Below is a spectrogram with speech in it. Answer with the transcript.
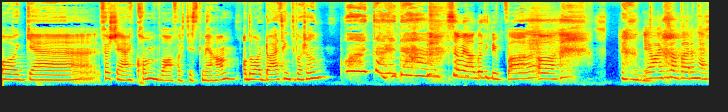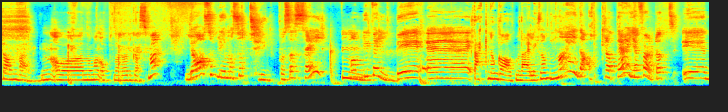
Og eh, første gang jeg kom, var faktisk med han. Og det var da jeg tenkte bare sånn What er det der? Som jeg har gått glipp av. Og Ja, ikke sant? Det er en helt annen verden og når man oppnår orgasme. Ja, så blir man så trygg på seg selv. Man blir veldig eh, det er ikke noe galt med deg, liksom. Nei, det er akkurat det. Jeg følte at eh,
